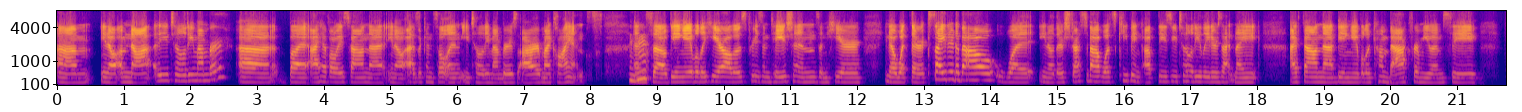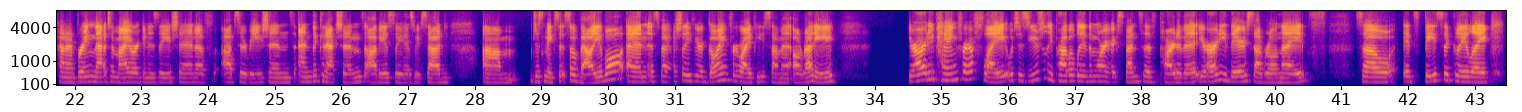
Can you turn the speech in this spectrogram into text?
Um, you know, I'm not a utility member, uh, but I have always found that, you know, as a consultant, utility members are my clients. Mm-hmm. And so being able to hear all those presentations and hear, you know, what they're excited about, what, you know, they're stressed about, what's keeping up these utility leaders at night, I found that being able to come back from UMC, kind of bring that to my organization of observations and the connections, obviously, as we've said, um, just makes it so valuable. And especially if you're going for YP Summit already, you're already paying for a flight, which is usually probably the more expensive part of it. You're already there several nights. So it's basically like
